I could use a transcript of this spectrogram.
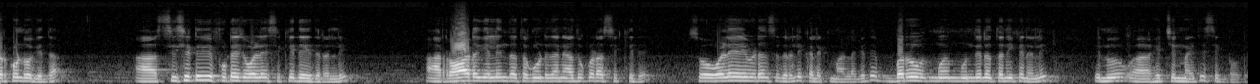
ಕರ್ಕೊಂಡು ಹೋಗಿದ್ದ. C C T V footage ಒಳ್ಳೆ ಸಿಕ್ಕಿದೆ ಇದರಲ್ಲಿ. ಆ ರಾಡ್ ಎಲ್ಲಿಂದ ತಗೊಂಡಿದ್ದಾನೆ ಅದು ಕೂಡ ಸಿಕ್ಕಿದೆ. ಸೊ ಒಳ್ಳೆಯ ಎವಿಡೆನ್ಸ್ ಇದರಲ್ಲಿ ಕಲೆಕ್ಟ್ ಮಾಡಲಾಗಿದೆ. ಬರೋ ಮು- ಮುಂದಿನ ತನಿಖೆಯಲ್ಲಿ ಇನ್ನೂ ಹೆಚ್ಚಿನ ಮಾಹಿತಿ ಸಿಗ್ಬೋದು?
